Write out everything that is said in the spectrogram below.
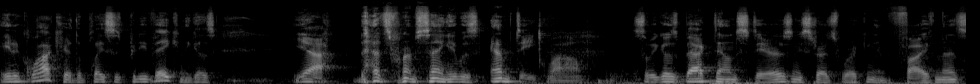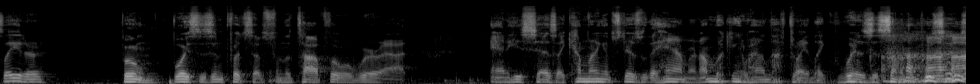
8 o'clock here. The place is pretty vacant. He goes, yeah, that's what I'm saying. It was empty. wow. So he goes back downstairs and he starts working. And five minutes later, boom, voices and footsteps from the top floor where we're at. And he says, I come running upstairs with a hammer, and I'm looking around left, right, like, where's this son of a who's, who's,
